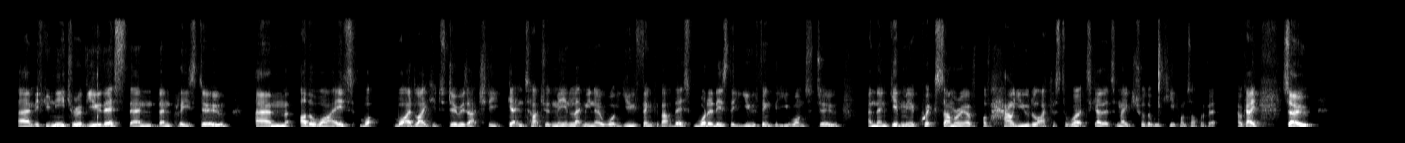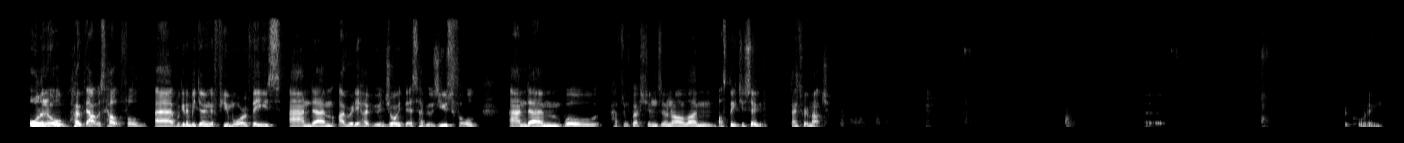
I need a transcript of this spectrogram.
um, if you need to review this, then then please do. Um, otherwise, what what I'd like you to do is actually get in touch with me and let me know what you think about this, what it is that you think that you want to do, and then give me a quick summary of, of how you'd like us to work together to make sure that we keep on top of it. Okay. So, all in all, hope that was helpful. Uh, we're going to be doing a few more of these, and um, I really hope you enjoyed this. Hope it was useful, and um, we'll have some questions, and I'll um, I'll speak to you soon. Thanks very much. Uh, recording.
